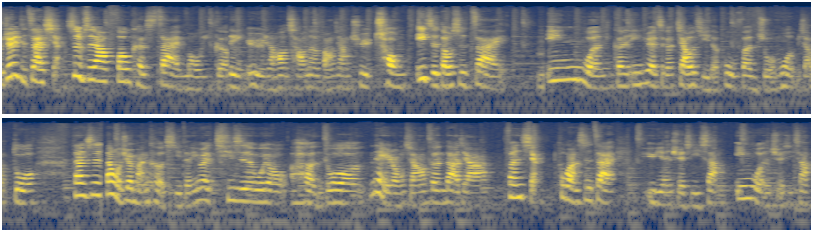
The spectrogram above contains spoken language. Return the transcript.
我就一直在想，是不是要 focus 在某一个领域，然后朝那个方向去冲，一直都是在英文跟音乐这个交集的部分琢磨比较多。但是，但我觉得蛮可惜的，因为其实我有很多内容想要跟大家分享，不管是在语言学习上、英文学习上，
